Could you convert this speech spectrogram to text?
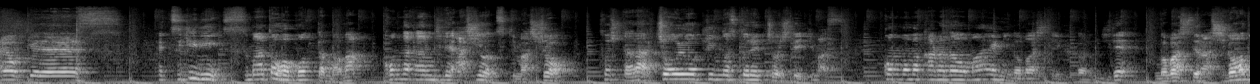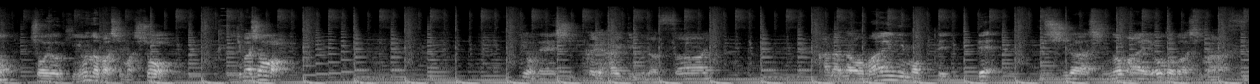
はい OK です。で次にスマートフォン持ったままこんな感じで足をつきましょう。そしたら腸腰筋のストレッチをしていきます。このまま体を前に伸ばしていく感じで伸ばしてる足側の腸腰筋を伸ばしましょう。いきましょう。息をねしっかり吐いてください。体を前に持っていって後ろ足の前を伸ばします。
